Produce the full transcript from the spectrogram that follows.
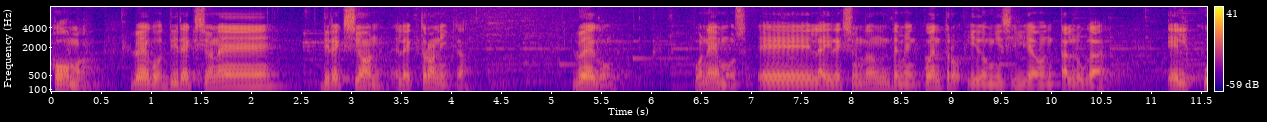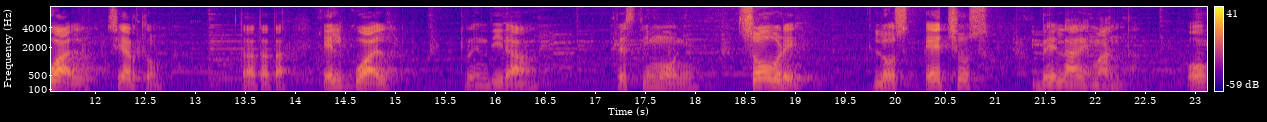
coma. Luego, dirección, dirección electrónica. Luego, ponemos eh, la dirección donde me encuentro y domiciliado en tal lugar. El cual, ¿cierto? El cual rendirá testimonio sobre los hechos de la demanda o,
